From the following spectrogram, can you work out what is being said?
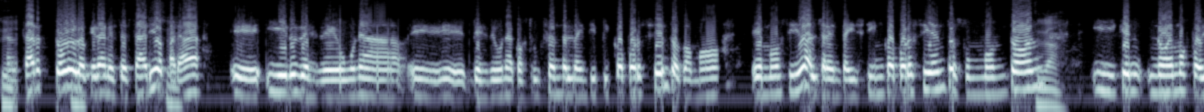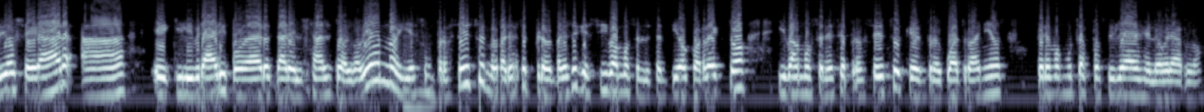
alcanzar todo lo que era necesario para eh, ir desde una eh, desde una construcción del 20 y pico por ciento como hemos ido al 35 por ciento es un montón y que no hemos podido llegar a equilibrar y poder dar el salto al gobierno y es un proceso y me parece pero me parece que sí vamos en el sentido correcto y vamos en ese proceso y que dentro de cuatro años tenemos muchas posibilidades de lograrlo.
